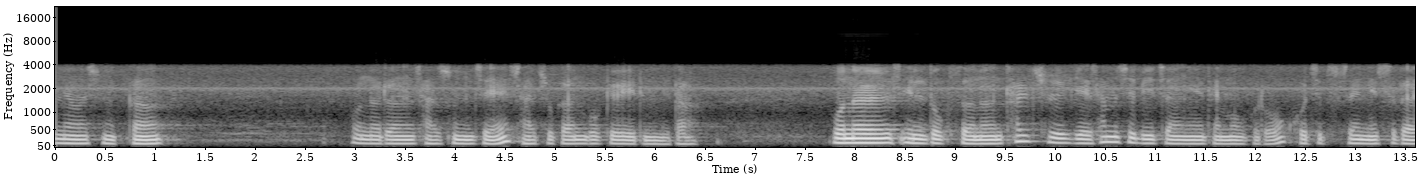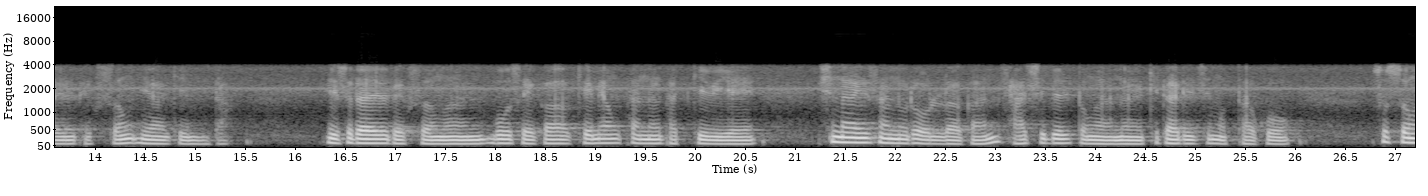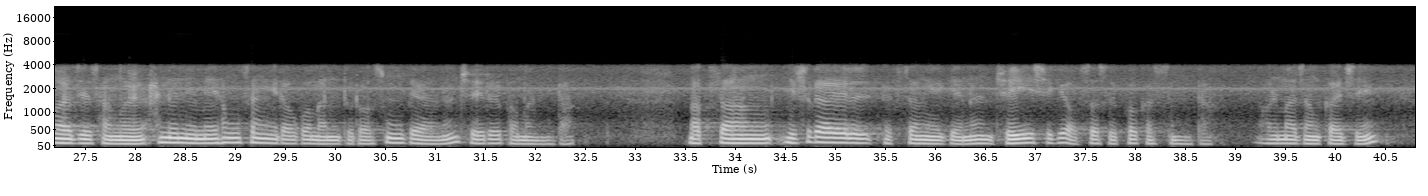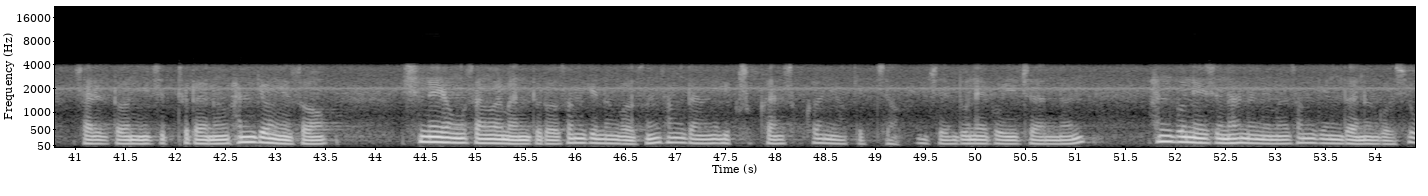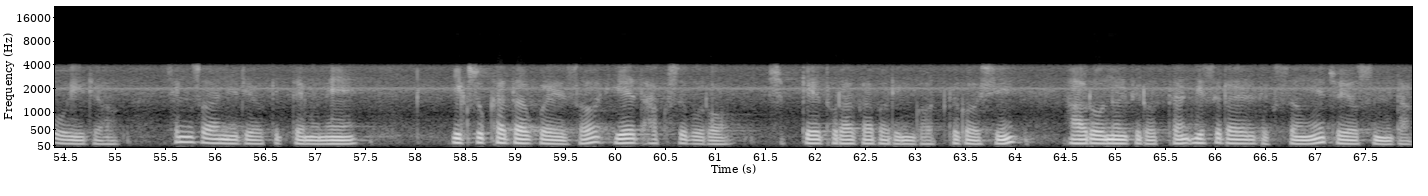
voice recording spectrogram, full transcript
안녕하십니까. 오늘은 사순제 4주간 목요일입니다. 오늘 일독서는 탈출기 32장의 대목으로 고집센 이스라엘 백성 이야기입니다. 이스라엘 백성은 모세가 계명판을 받기 위해 시나이 산으로 올라간 40일 동안을 기다리지 못하고 수송아지 상을 하느님의 형상이라고 만들어 숭배하는 죄를 범합니다. 막상 이스라엘 백성에게는 죄의식이 없었을 것 같습니다. 얼마 전까지 살던 이집트라는 환경에서 신의 형상을 만들어 섬기는 것은 상당히 익숙한 습관이었겠죠. 이제 눈에 보이지 않는 한 분이신 하느님을 섬긴다는 것이 오히려 생소한 일이었기 때문에 익숙하다고 해서 옛 학습으로 쉽게 돌아가 버린 것, 그것이 아론을 비롯한 이스라엘 백성의 죄였습니다.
